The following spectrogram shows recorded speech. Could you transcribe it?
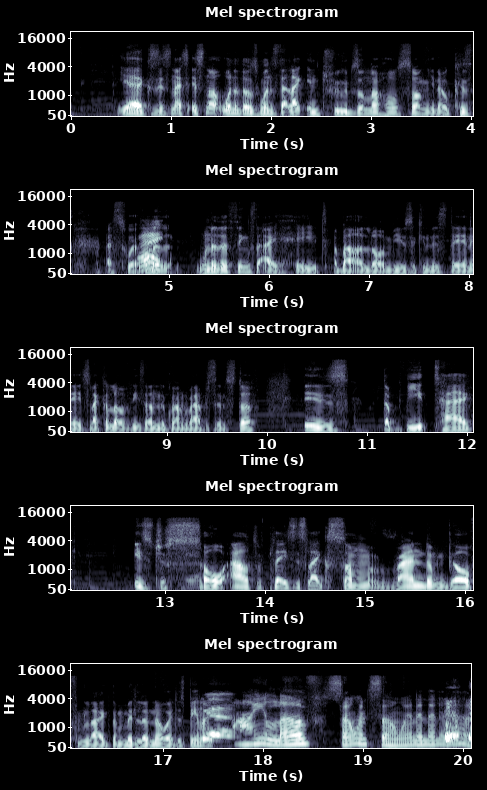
yeah, because it's nice. It's not one of those ones that like intrudes on the whole song, you know. Because I swear, right. one, of the, one of the things that I hate about a lot of music in this day and age, like a lot of these underground rappers and stuff, is the beat tag is just so out of place. It's like some random girl from like the middle of nowhere just being like, yeah. I love so and so. And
